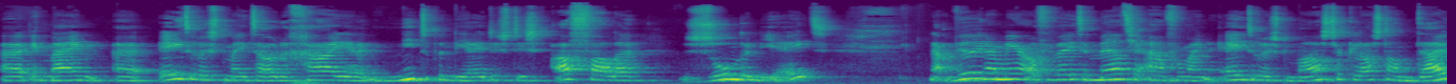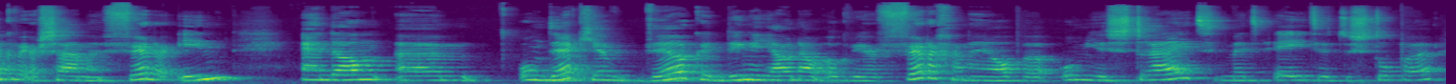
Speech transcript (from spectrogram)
Uh, in mijn uh, eetrustmethode ga je niet op een dieet, dus het is afvallen zonder dieet. Nou, wil je daar meer over weten, meld je aan voor mijn Eetrust Masterclass. Dan duiken we er samen verder in. En dan um, ontdek je welke dingen jou nou ook weer verder gaan helpen om je strijd met eten te stoppen.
